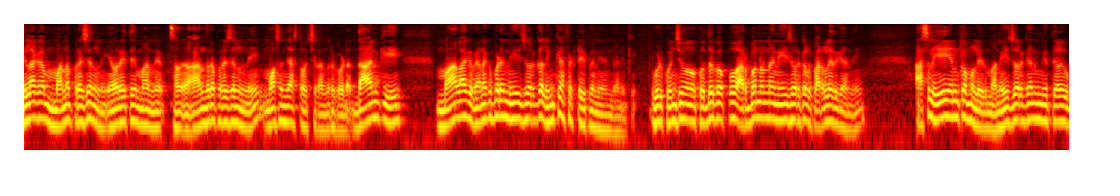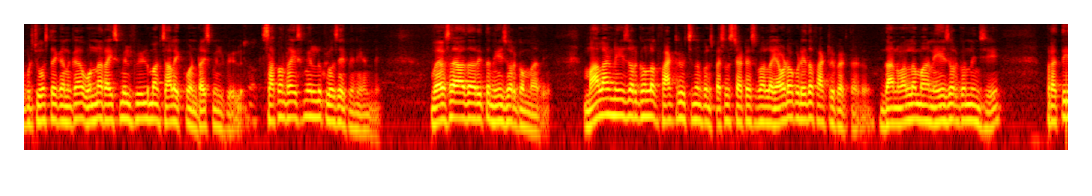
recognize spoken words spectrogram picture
ఇలాగ మన ప్రజల్ని ఎవరైతే మన ఆంధ్ర ప్రజల్ని మోసం చేస్తూ వచ్చారు అందరూ కూడా దానికి మాలాగా వెనకబడిన నియోజకవర్గాలు ఇంకా ఎఫెక్ట్ అయిపోయినాయండి దానికి. ఇప్పుడు కొంచెం కొద్ది గొప్ప అర్బన్ ఉన్న నియోజకవర్గాలు పర్లేదు కానీ అసలు ఏ ఇన్కమ్ లేదు. మా నియోజకవర్గానికి మీరు ఇప్పుడు చూస్తే కనుక ఉన్న రైస్ మిల్ ఫీల్డ్ మాకు చాలా ఎక్కువ ఉంది రైస్ మిల్ ఫీల్డ్ సగం రైస్ మిల్లు క్లోజ్ అయిపోయినాయండి వ్యవసాయ ఆధారిత నియోజకవర్గం మాది. మాలాంటి నియోజకవర్గంలో ఒక ఫ్యాక్టరీ వచ్చిందనుకోండి స్పెషల్ స్టేటస్ వల్ల ఎవడో ఒకటి ఏదో ఫ్యాక్టరీ పెడతాడు. దానివల్ల మా నియోజకవర్గం నుంచి ప్రతి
